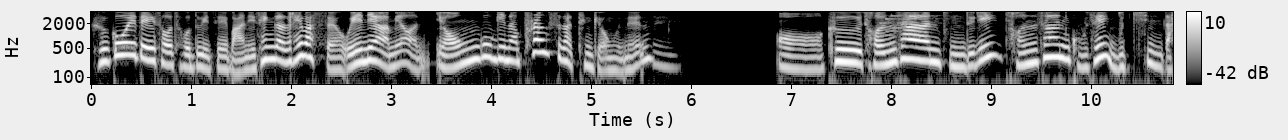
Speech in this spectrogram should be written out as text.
그거에 대해서 저도 이제 많이 생각을 해봤어요. 왜냐하면 영국이나 프랑스 같은 경우는 네. 어, 그 전사한 분들이 전사한 곳에 묻힌다.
